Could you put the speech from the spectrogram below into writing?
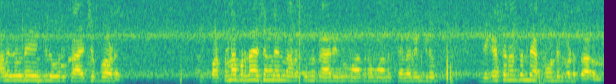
ആളുകളുടെയെങ്കിലും ഒരു കാഴ്ചപ്പാട് പട്ടണ പ്രദേശങ്ങളിൽ നടക്കുന്ന കാര്യങ്ങൾ മാത്രമാണ് ചിലരെങ്കിലും വികസനത്തിന്റെ അക്കൗണ്ടിൽ പെടുത്താറുള്ളൂ.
